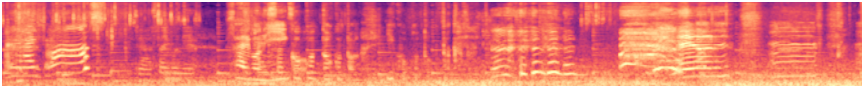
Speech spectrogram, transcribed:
お願いします。じゃあ最後に最後にいいことこといいこととかな えー、うーんう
